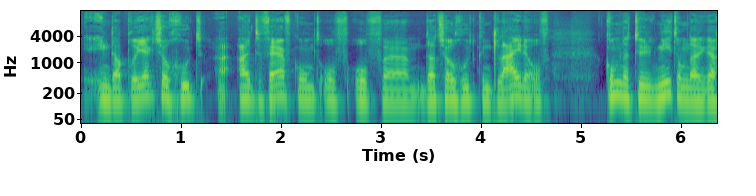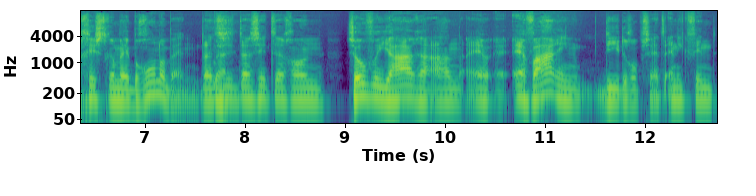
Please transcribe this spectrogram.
in dat project zo goed uit de verf komt. Of, of um, dat zo goed kunt leiden. Of komt natuurlijk niet omdat ik daar gisteren mee begonnen ben. Daar, nee. daar zitten gewoon zoveel jaren aan er, ervaring die je erop zet. En ik vind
